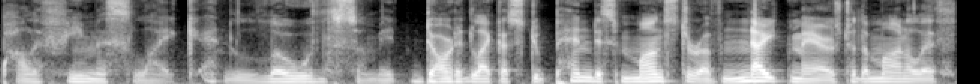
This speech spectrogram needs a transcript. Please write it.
Polyphemus like, and loathsome, it darted like a stupendous monster of nightmares to the monolith,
